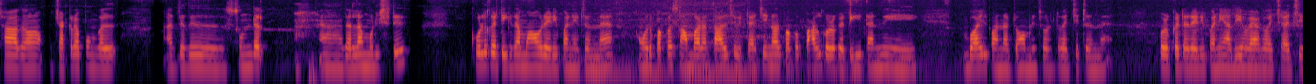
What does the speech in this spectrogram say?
சாதம் சக்கரை பொங்கல் அடுத்தது சுண்டல். அதெல்லாம் முடிச்சுட்டு கொழுக்கட்டைக்கு தான் மாவு ரெடி பண்ணிட்டு இருந்தேன். ஒரு பக்கம் சாம்பாரம் தாளித்து விட்டாச்சு. இன்னொரு பக்கம் பால் கொழுக்கட்டைக்கு தண்ணி பாயில் பண்ணட்டும் அப்படின்னு சொல்லிட்டு வச்சிட்டு இருந்தேன். கொழுக்கட்டை ரெடி பண்ணி அதையும் வேக வச்சாச்சு.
